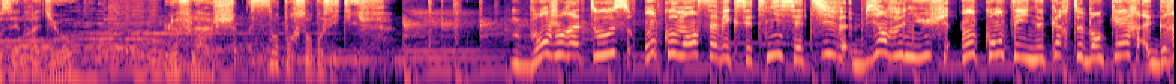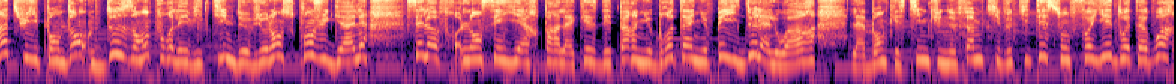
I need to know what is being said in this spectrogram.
Radio, le flash 100% positif. Bonjour à tous, on commence avec cette initiative bienvenue, un compte et une carte bancaire gratuits pendant deux ans pour les victimes de violences conjugales. C'est l'offre lancée hier par la Caisse d'épargne Bretagne Pays de la Loire. La banque estime qu'une femme qui veut quitter son foyer doit avoir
